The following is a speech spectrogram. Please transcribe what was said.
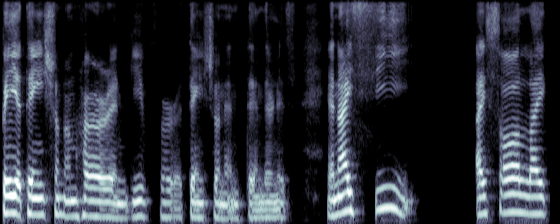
pay attention on her and give her attention and tenderness. And I see, I saw like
